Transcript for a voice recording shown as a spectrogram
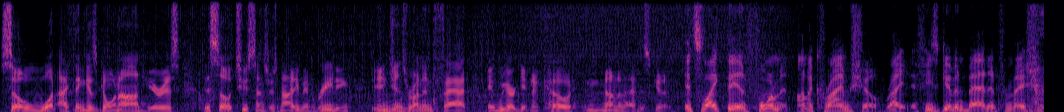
So what I think is going on here is this O2 sensor is not even reading, the engine's running fat, and we are getting a code, and none of that is good. It's like the informant on a crime show, right? If he's given bad information,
